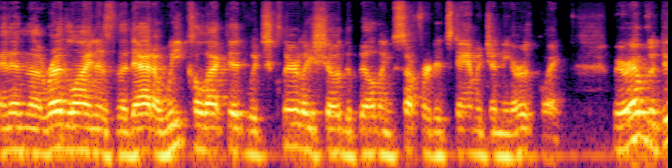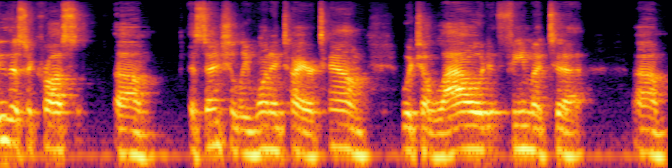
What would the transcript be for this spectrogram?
And in the red line is the data we collected, which clearly showed the building suffered its damage in the earthquake. We were able to do this across um, essentially one entire town, which allowed FEMA to um,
